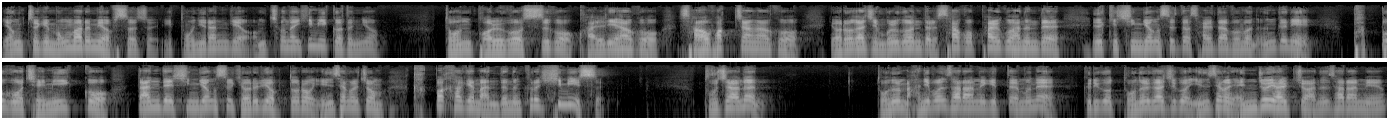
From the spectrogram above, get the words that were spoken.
영적인 목마름이 없어져요. 이 돈이라는 게 엄청난 힘이 있거든요. 돈 벌고 쓰고 관리하고 사업 확장하고 여러 가지 물건들 사고 팔고 하는데 이렇게 신경 쓰다 살다 보면 은근히 바쁘고 재미있고 딴 데 신경 쓸 겨를이 없도록 인생을 좀 각박하게 만드는 그런 힘이 있어요. 부자는 돈을 많이 번 사람이기 때문에 그리고 돈을 가지고 인생을 엔조이 할 줄 아는 사람이에요.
